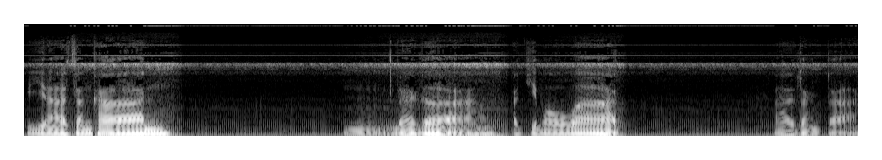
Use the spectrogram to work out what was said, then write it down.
พิจารณาสังขารแล้วก็ปัจฉิมโอวาทอะไรต่าง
